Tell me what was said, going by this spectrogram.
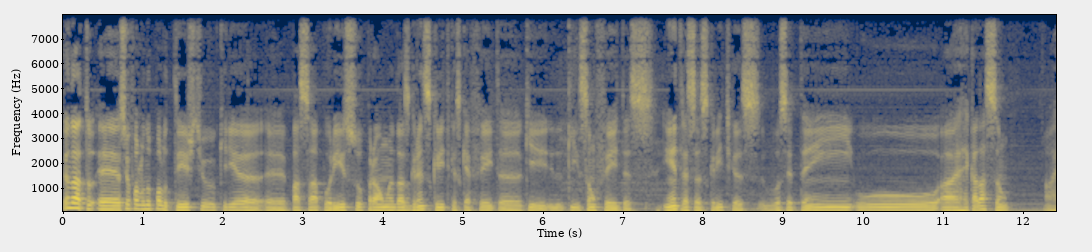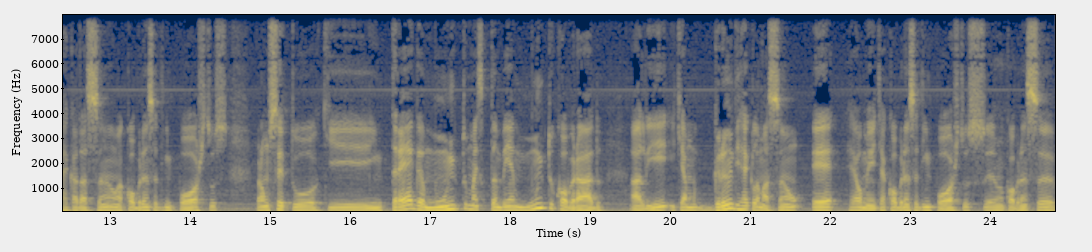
Candidato, é, o senhor falou no polo têxtil, eu queria é, passar por isso para uma das grandes críticas que é feita, que, que são feitas. Entre essas críticas, você tem o, a arrecadação. A arrecadação, a cobrança de impostos para um setor que entrega muito, mas que também é muito cobrado ali e que a grande reclamação é realmente a cobrança de impostos, é uma cobrança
